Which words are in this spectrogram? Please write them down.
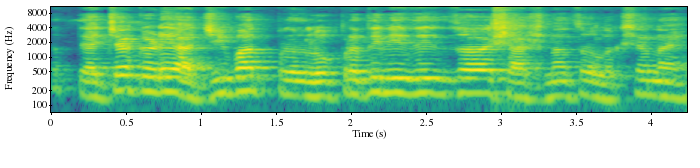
त्याच्याकडे अजिबात प्र लोकप्रतिनिधींचं शासनाचं लक्ष नाही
